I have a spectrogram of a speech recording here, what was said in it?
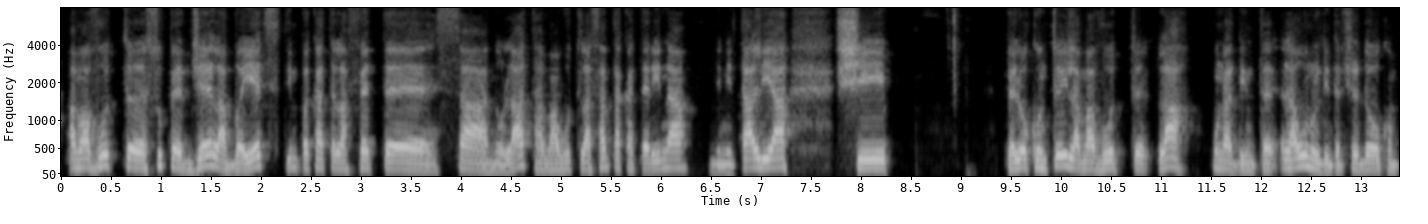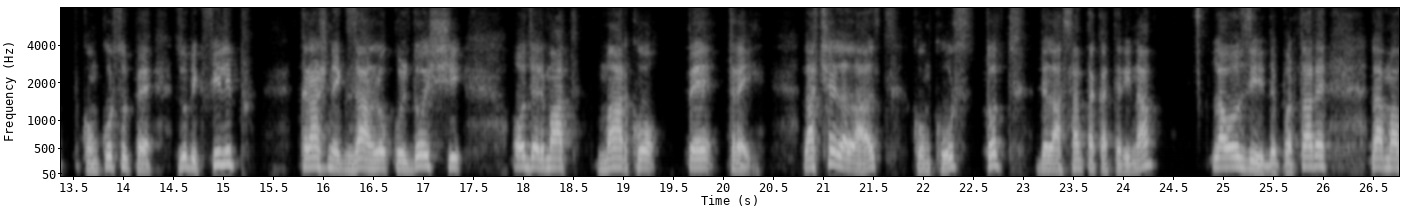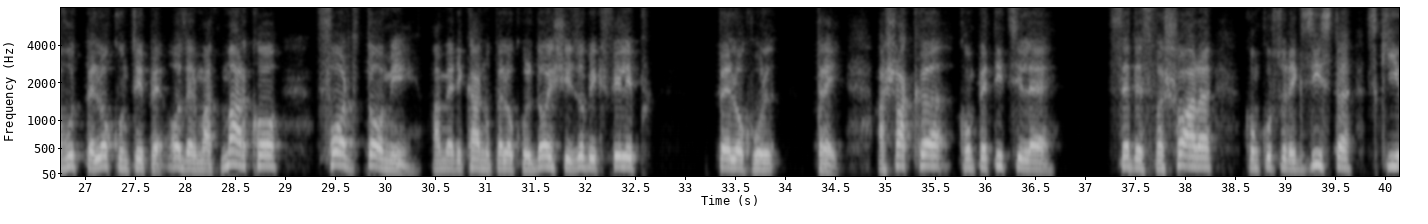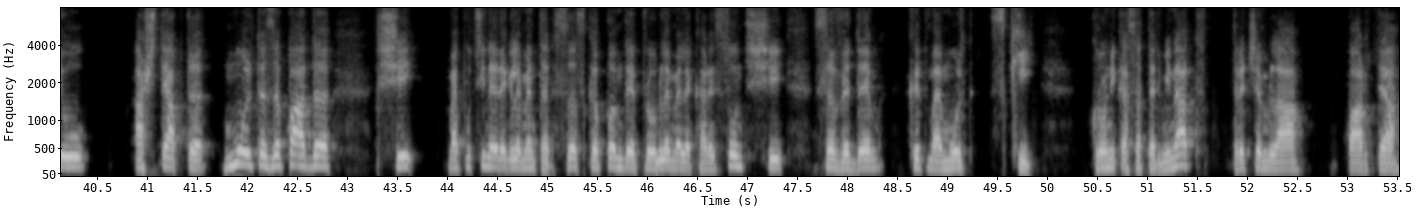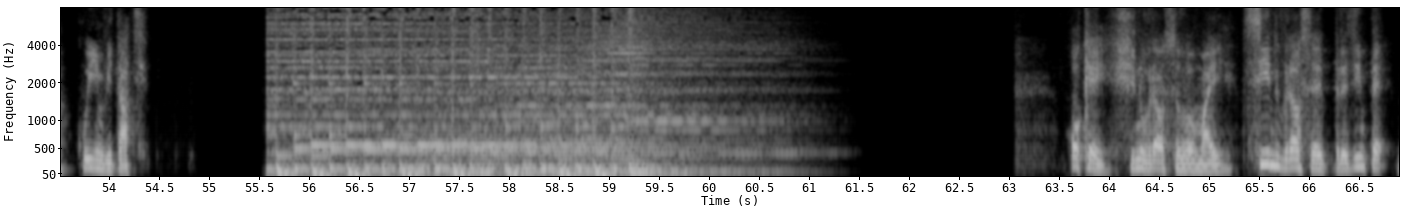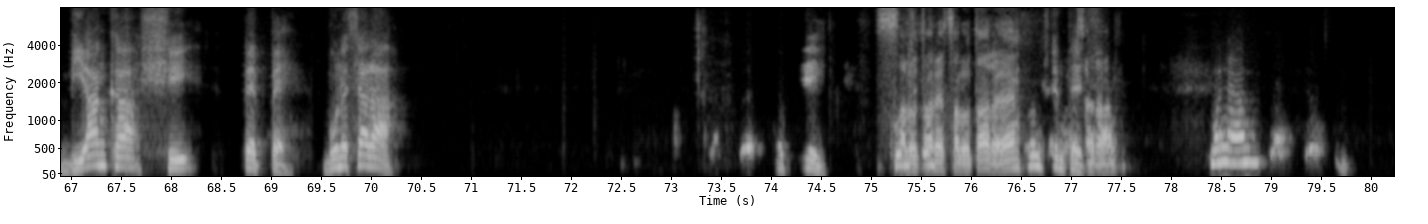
am avut uh, Super G la băieți, din păcate la fete s-a anulat. Am avut la Santa Caterina din Italia și pe locul întâi l-am avut la, una dintre, la unul dintre cele două concursuri pe Zubik Filip, Krajnek Zan locul 2 și Odermat Marco pe 3. La celălalt concurs, tot de la Santa Caterina, la o zi depărtare, l-am avut pe locul întâi pe Odermat Marco, Ford Tommy, americanul pe locul 2 și Zubik Philip pe locul 3. Așa că competițiile se desfășoară, concursul există, schiul așteaptă multă zăpadă și mai puține reglementări. Să scăpăm de problemele care sunt și să vedem cât mai mult schi. Cronica s-a terminat, trecem la partea cu invitații. Ok, și nu vreau să vă mai țin, vreau să prezint pe Bianca și Pepe. Bună seara! Ok. Salutare, cum salutare! Cum sunteți? Bună seara! Bună!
